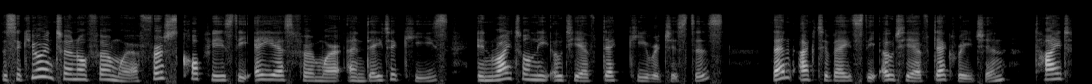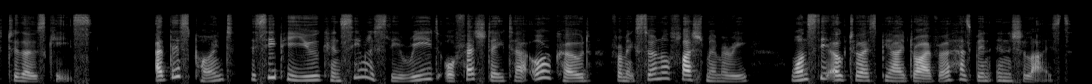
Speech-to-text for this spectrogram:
the secure internal firmware first copies the AES firmware and data keys in write-only OTF DEC key registers, then activates the OTF DEC region tied to those keys. At this point, the CPU can seamlessly read or fetch data or code from external flash memory once the OCTO-SPI driver has been initialized.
